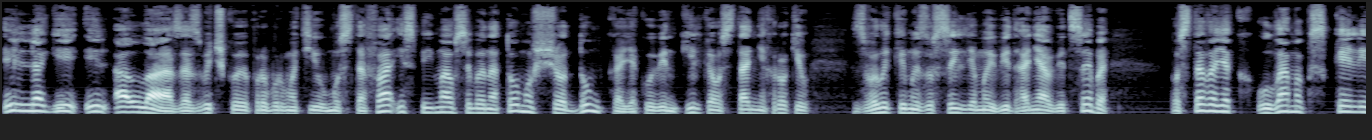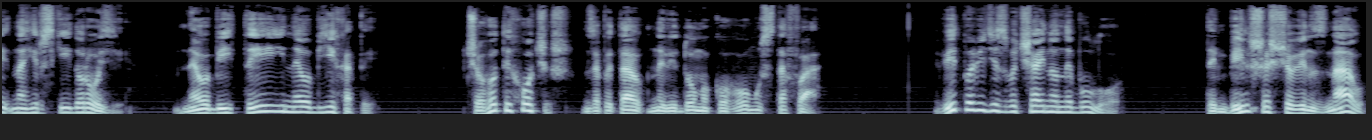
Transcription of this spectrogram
іллягі іль Алла, за звичкою пробурмотів Мустафа і спіймав себе на тому, що думка, яку він кілька останніх років з великими зусиллями відганяв від себе, постала як уламок скелі на гірській дорозі. Не обійти і не об'їхати. Чого ти хочеш? запитав невідомо кого Мустафа. Відповіді, звичайно, не було. Тим більше, що він знав,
